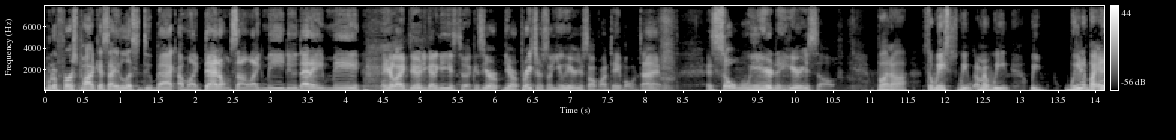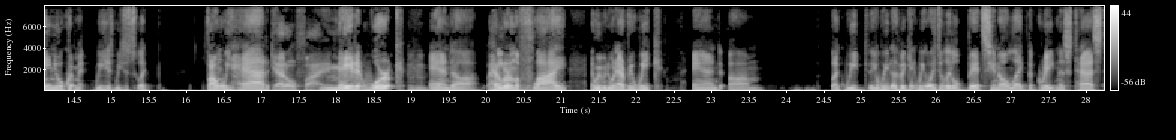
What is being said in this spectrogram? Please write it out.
when the first podcast I listened to back, I'm like, that don't sound like me, dude. That ain't me. And you're like, dude, you got to get used to it because you're you're a preacher, so you hear yourself on tape all the time. It's so weird to hear yourself. But uh, so we we I remember we we we didn't buy any new equipment. We just we just like found what we had, Ghetto fight. made it work, Mm-hmm. and uh, had to learn on the fly. And we've been doing it every week. And um, like we you know, we at the begin- we always do little bits, you know, like the greatness test,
